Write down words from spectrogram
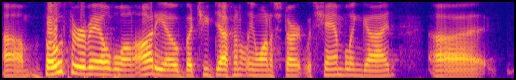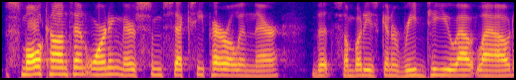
Um, both are available on audio, but you definitely want to start with Shambling Guide. Uh, small content warning. There's some sexy peril in there that somebody's going to read to you out loud.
